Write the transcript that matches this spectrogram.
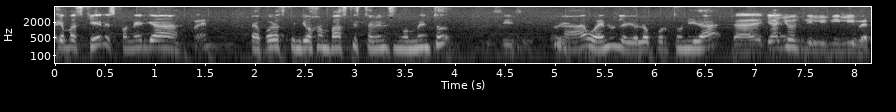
qué más quieres? Con él ya, ¿te acuerdas con Johan Vázquez también en su momento? Sí, sí. Ah, bueno, le dio la oportunidad. ya yo ni, ni liber.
